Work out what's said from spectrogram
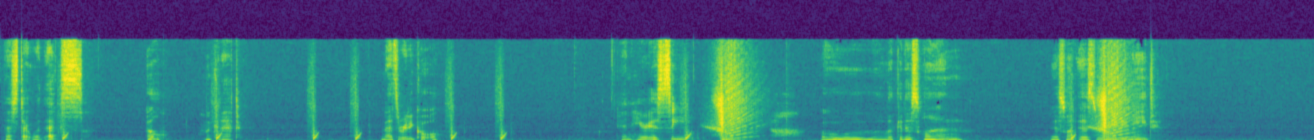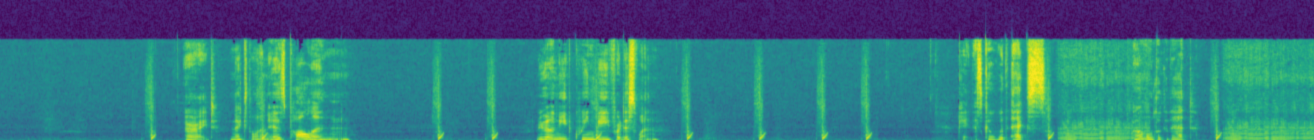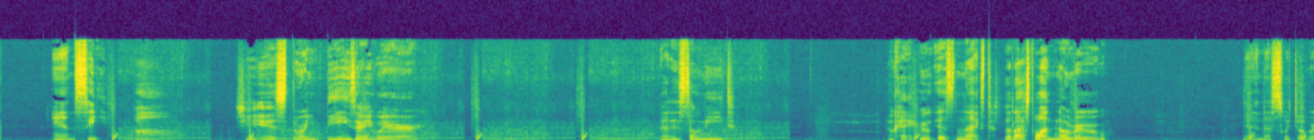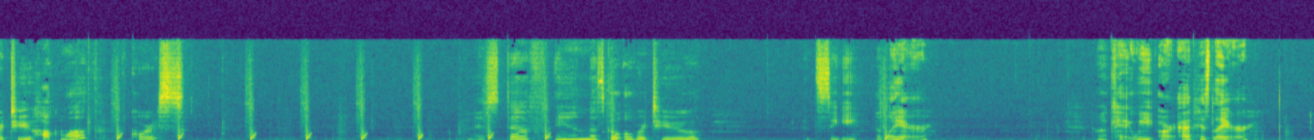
Let's start with X. Oh, look at that. That's really cool. And here is C. Oh, look at this one. This one is really neat. Alright, next one is pollen. We're going to need queen bee for this one. Go with X. Oh, look at that. And C. she is throwing bees everywhere. That is so neat. Okay, who is next? The last one, Nooroo. And let's switch over to Hawkmoth, of course. His staff. And let's go over to, let's see, the lair. Okay, we are at his lair.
